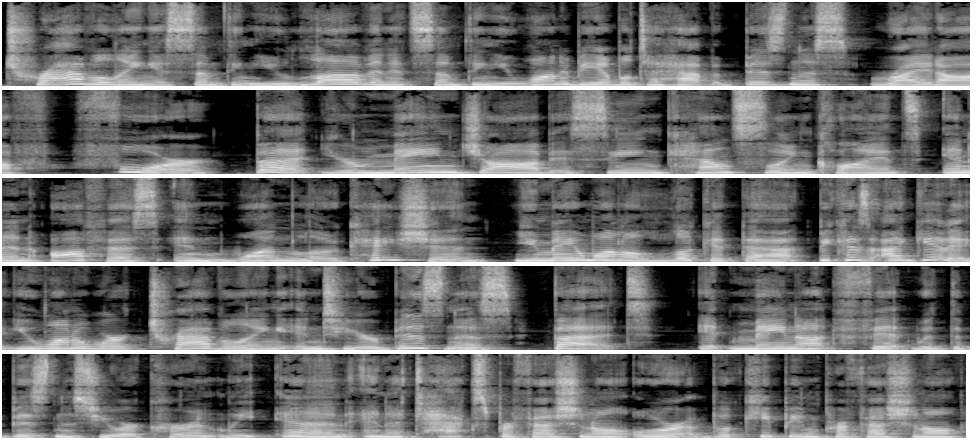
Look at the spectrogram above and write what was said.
traveling is something you love and it's something you want to be able to have a business write off for, but your main job is seeing counseling clients in an office in one location, you may want to look at that because I get it. You want to work traveling into your business, but it may not fit with the business you are currently in, and a tax professional or a bookkeeping professional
